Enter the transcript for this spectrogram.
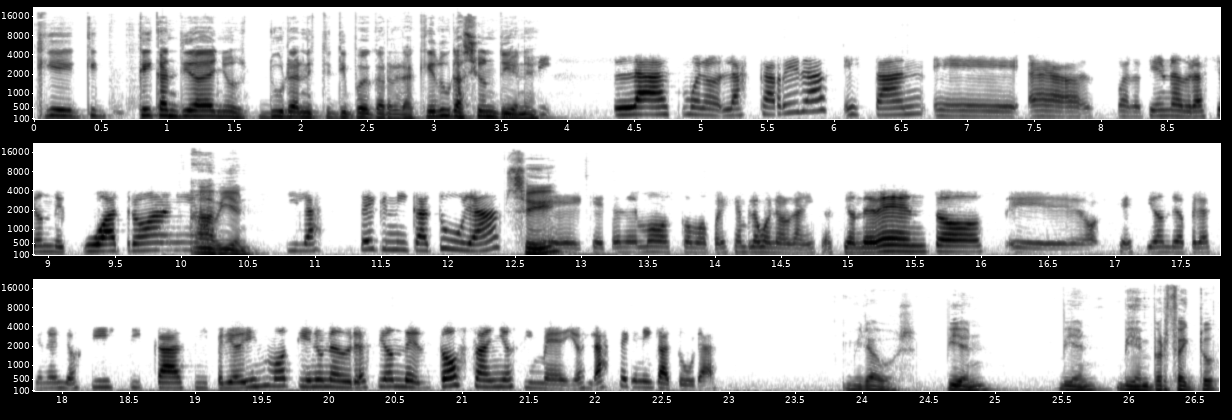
¿qué, qué, cantidad de años duran este tipo de carreras? ¿Qué duración tiene? Las, bueno, las carreras están, eh, bueno, tienen una duración de cuatro años. Ah, bien. Y las tecnicaturas eh, que tenemos como por ejemplo bueno organización de eventos eh, gestión de operaciones logísticas y periodismo tiene una duración de dos años y medio las tecnicaturas. Mira vos. Bien bien bien perfecto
